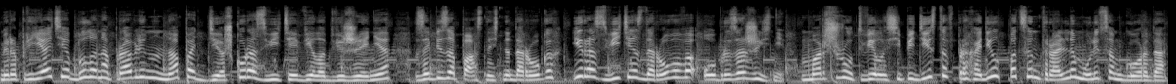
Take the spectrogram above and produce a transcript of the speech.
Мероприятие было направлено на поддержку развития велодвижения, за безопасность на дорогах и развитие здорового образа жизни. Маршрут велосипедистов проходил по центральным улицам города.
